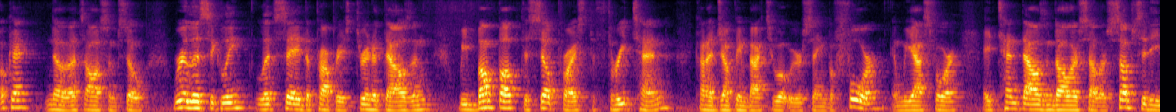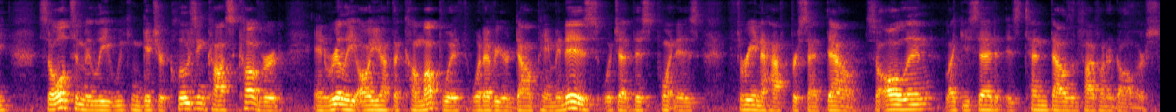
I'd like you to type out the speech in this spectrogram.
Okay, no, that's awesome. So realistically, let's say the property is 300,000, we bump up the sale price to 310, kind of jumping back to what we were saying before, and we ask for a $10,000 seller subsidy. So ultimately, we can get your closing costs covered, and really all you have to come up with, whatever your down payment is, which at this point is 3.5% down. So all in, like you said, is $10,500.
